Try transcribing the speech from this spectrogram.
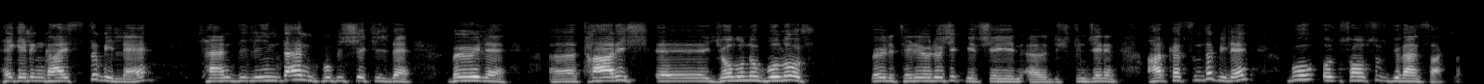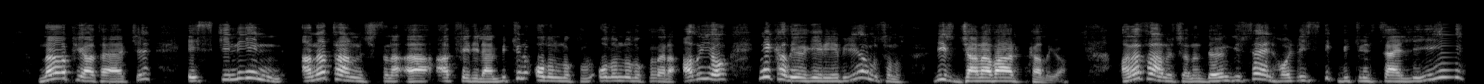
Hegel'in Geist'ı bile kendiliğinden bu bir şekilde böyle e, tarih e, yolunu bulur böyle teleolojik bir şeyin, e, düşüncenin arkasında bile bu sonsuz güven saklı. Ne yapıyor ataerki? Eskinin ana tanrıçısına e, atfedilen bütün olumluluk, olumlulukları alıyor. Ne kalıyor geriye biliyor musunuz? Bir canavar kalıyor. Ana tanrıçanın döngüsel, holistik bütünselliği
